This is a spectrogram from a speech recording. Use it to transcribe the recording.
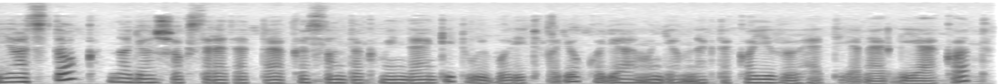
Sziasztok! Nagyon sok szeretettel köszöntök mindenkit, újból itt vagyok, hogy elmondjam nektek a jövő heti energiákat.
